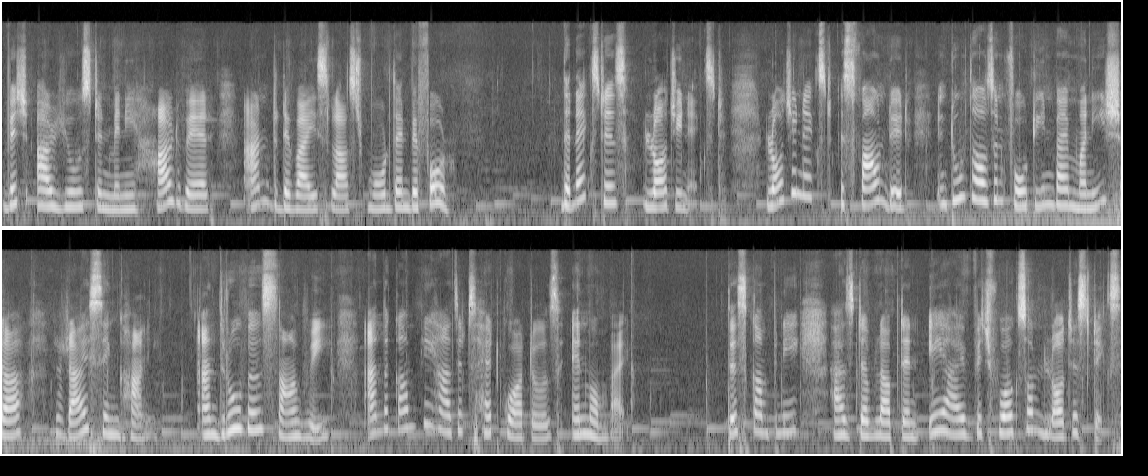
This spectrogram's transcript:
which are used in many hardware, and the device lasts more than before. The next is Loginext. Loginext is founded in 2014 by Manisha Rai Singhani and Dhruvil Sanghvi, and the company has its headquarters in Mumbai. This company has developed an AI which works on logistics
